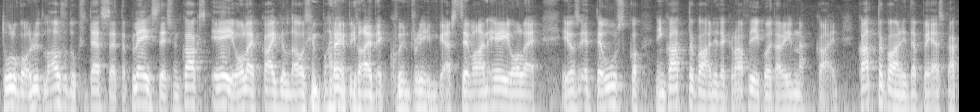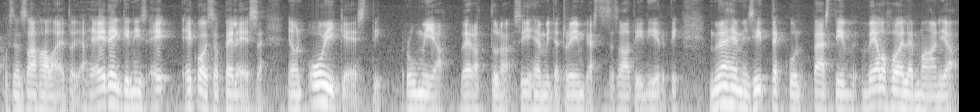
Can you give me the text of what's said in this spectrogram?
tulkoon nyt lausutuksi tässä, että PlayStation 2 ei ole kaikilta osin parempi laite kuin Dreamcast, se vaan ei ole. Ja jos ette usko, niin kattokaa niitä grafiikoita rinnakkain, kattokaa niitä PS2 sahalaitoja, ja etenkin niissä e- ekoissa peleissä ne on oikeasti rumia verrattuna siihen, mitä Dreamcastissa saatiin irti. Myöhemmin sitten, kun päästiin velhoilemaan ja,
